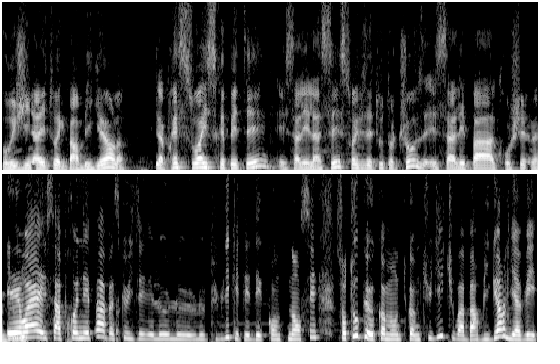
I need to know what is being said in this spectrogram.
original et tout avec Barbie Girl. Après, soit ils se répétaient et ça les lassait, soit ils faisaient tout autre chose et ça allait pas accrocher le même Et public. ouais, et ça prenait pas parce que le, le, le public était décontenancé. Surtout que, comme, on- comme tu dis, tu vois, Barbie Girl, il y avait,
